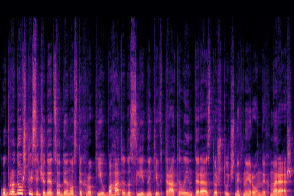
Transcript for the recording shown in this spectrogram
Упродовж 1990-х років багато дослідників втратили інтерес до штучних нейронних мереж,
